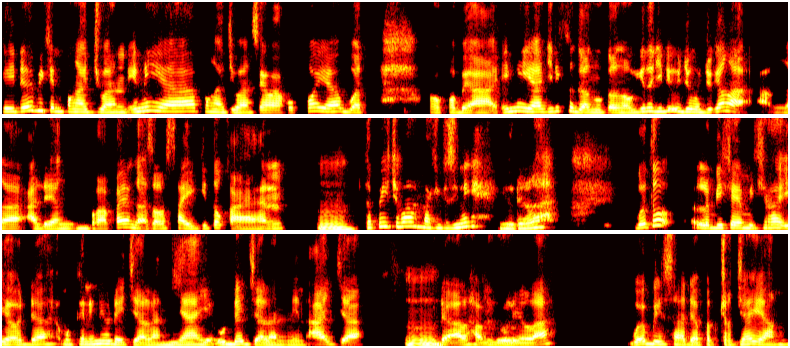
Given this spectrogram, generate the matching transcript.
kayak dia bikin pengajuan ini ya pengajuan sewa ruko ya buat ruko BA ini ya. Jadi keganggu-ganggu gitu jadi ujung-ujungnya nggak nggak ada yang berapa yang nggak selesai gitu kan hmm. tapi cuma makin ke sini ya udahlah gue tuh lebih kayak mikirnya ya udah mungkin ini udah jalannya ya udah jalanin aja mm udah alhamdulillah gue bisa dapat kerja yang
